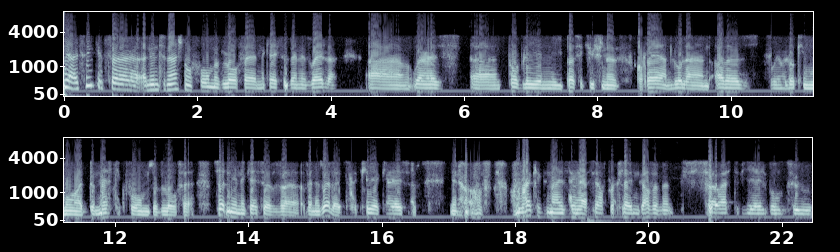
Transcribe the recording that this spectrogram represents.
Yeah, I think it's a, an international form of lawfare in the case of Venezuela, uh, whereas uh, probably in the persecution of Correa and Lula and others, we were looking more at domestic forms of lawfare. Certainly, in the case of uh, Venezuela, it's a clear case of, you know, of, of recognizing a self-proclaimed government so as to be able to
